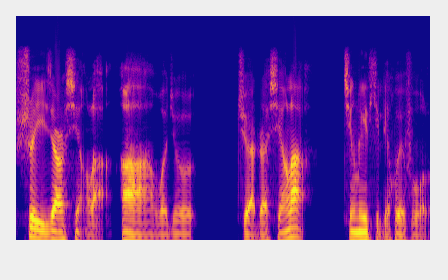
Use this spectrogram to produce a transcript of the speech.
睡一觉醒了啊，我就觉着行了，精力体力恢复了。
